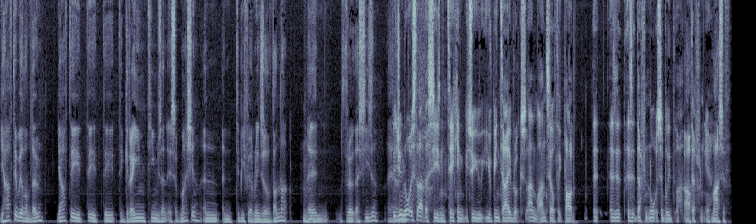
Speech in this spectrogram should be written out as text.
you have to wear them down. You have to to, to, to grind teams into submission. And, and to be fair, Rangers have done that. Mm-hmm. throughout this season. Did um, you notice that this season? Taking so you you've been to Ibrox and, and Celtic Park. Is it is it different? Noticeably oh, different? Yeah, massive,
